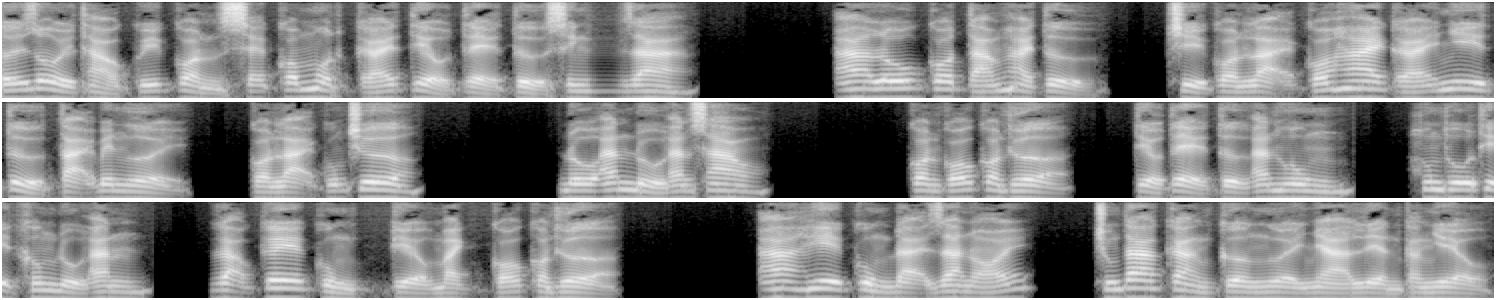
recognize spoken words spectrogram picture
tới rồi thảo quý còn sẽ có một cái tiểu tể tử sinh ra. A Lỗ có 8 hài tử, chỉ còn lại có hai cái nhi tử tại bên người, còn lại cũng chưa. Đồ ăn đủ ăn sao? Còn có còn thừa, tiểu tể tử ăn hung, hung thú thịt không đủ ăn, gạo kê cùng tiểu mạch có còn thừa. A Hi cùng đại gia nói, chúng ta càng cường người nhà liền càng nhiều,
